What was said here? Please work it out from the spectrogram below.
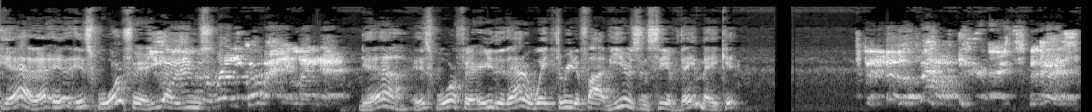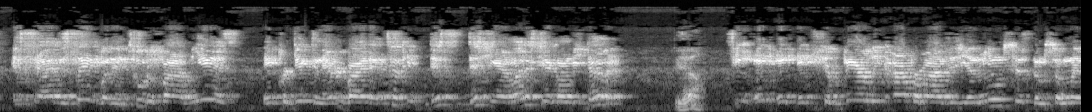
yeah. That it, it's warfare. You got to use. to really go at it like that. Yeah, it's warfare. Either that or wait three to five years and see if they make it. because it's sad to say, but in two to five years, they predicting everybody that took it this this year and last year gonna be done. Yeah. See, it, it, it severely compromises your immune system. So when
